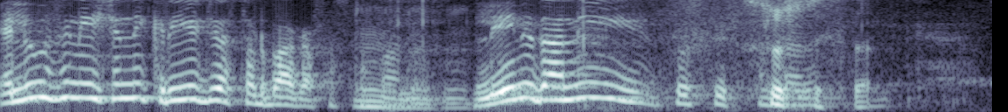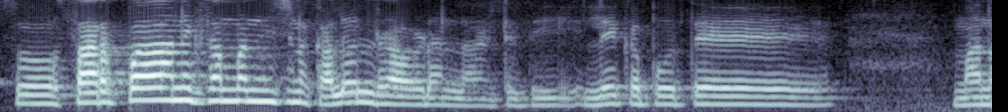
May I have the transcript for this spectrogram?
ఎలూసినేషన్ని క్రియేట్ చేస్తాడు బాగా ఫస్ట్ ఆఫ్ ఆల్ లేని దాన్ని సృష్టిస్తాడు సృష్టిస్తాడు సో సర్పానికి సంబంధించిన కళలు రావడం లాంటిది లేకపోతే మన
